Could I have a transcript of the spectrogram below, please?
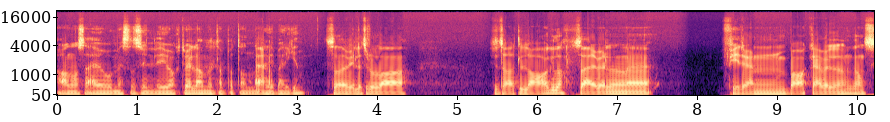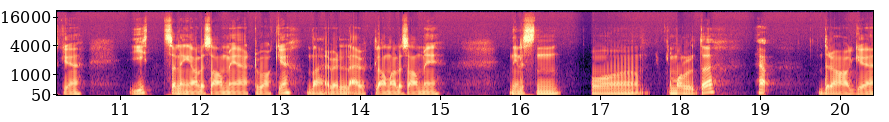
Han også er jo mest sannsynlig uaktuell, da, med tanke på at han Ja. er i Bergen. Så jeg vil jo tro da Hvis du tar et lag, da, så er det vel eh, Fireren bak er vel ganske gitt så lenge Alisami er tilbake. Da er det vel Aukland, Alisami, Nilsen og Molde. Ja. Drage,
